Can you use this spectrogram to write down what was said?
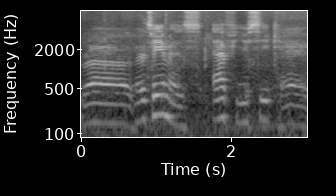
Bro, their team is F-U-C-K.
